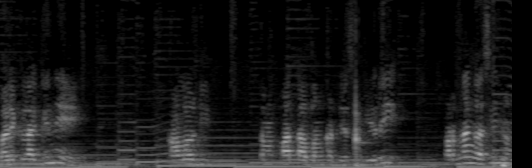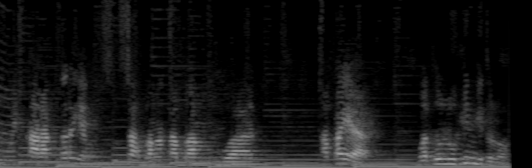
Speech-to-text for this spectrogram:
balik lagi nih. Kalau di tempat abang kerja sendiri Pernah nggak sih nemuin karakter yang susah banget abang buat Apa ya, buat luluhin gitu loh.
